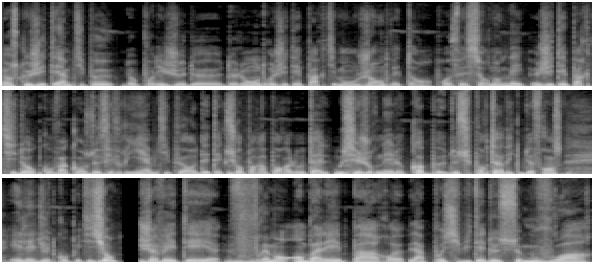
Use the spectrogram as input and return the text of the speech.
Lorsque j'étais un petit peu donc pour les Jeux de, Londres, j'étais parti, mon gendre étant professeur d'anglais, j'étais parti donc aux vacances de février un petit peu en détection par rapport à l'hôtel où séjournait le COP de supporters d'équipe de France et les lieux de compétition. J'avais été vraiment emballé par la possibilité de se mouvoir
